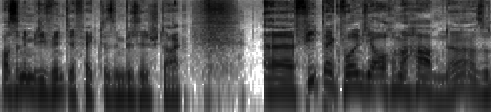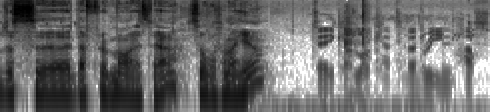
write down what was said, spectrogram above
Außerdem die Windeffekte sind ein bisschen stark. Äh, Feedback wollen die auch immer haben, ne? Also das äh, dafür machen wir das, ja? So, was haben wir hier? Take a look at the greenhouse.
